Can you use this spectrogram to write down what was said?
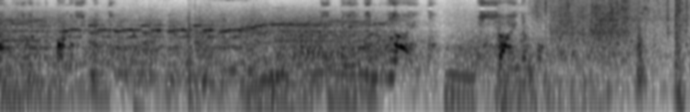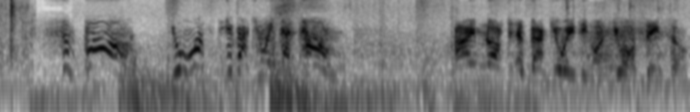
and swift punishment. May Pagan's light shine upon... Sabal! You must evacuate that town! I'm not evacuating on your say-so.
